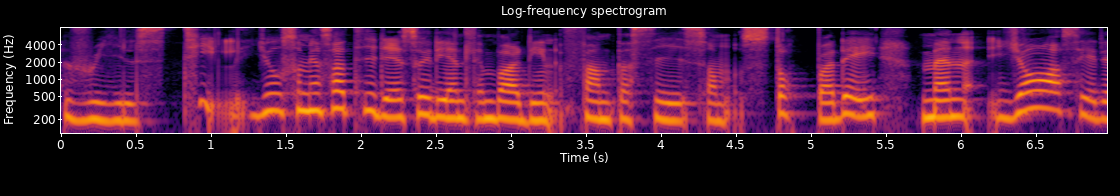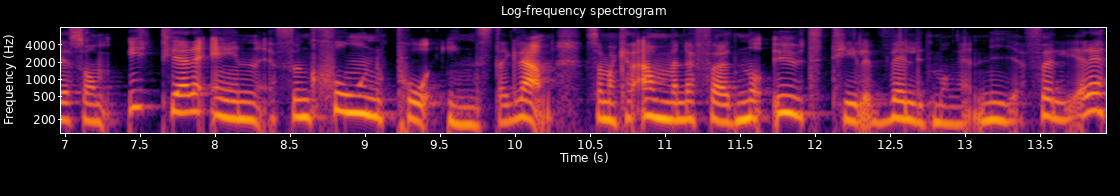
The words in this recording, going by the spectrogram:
Reels till? Jo, som jag sa tidigare så är det egentligen bara din fantasi som stoppar dig. Men jag ser det som ytterligare en funktion på Instagram som man kan använda för att nå ut till väldigt många nya följare.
